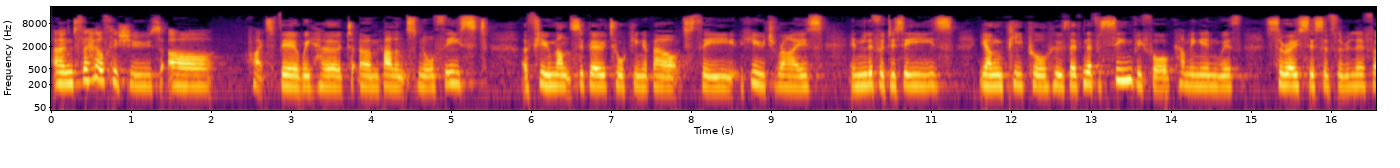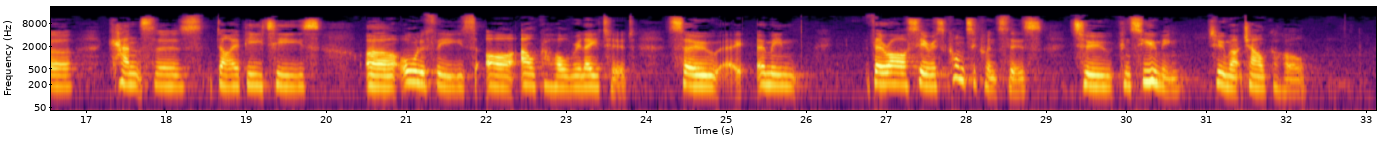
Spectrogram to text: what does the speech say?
And the health issues are quite severe. We heard um, Balance Northeast a few months ago talking about the huge rise in liver disease, young people who they've never seen before coming in with cirrhosis of the liver, cancers, diabetes, Uh, all of these are alcohol related. So, uh, I mean, there are serious consequences to consuming too much alcohol.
